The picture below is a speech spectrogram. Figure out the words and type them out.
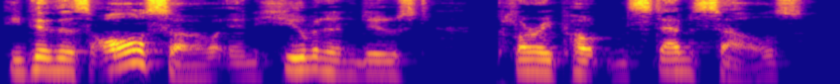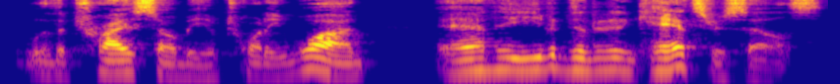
He did this also in human-induced pluripotent stem cells with a trisomy of 21 and he even did it in cancer cells.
